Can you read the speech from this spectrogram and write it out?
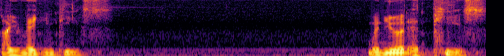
Are you making peace? When you're at peace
